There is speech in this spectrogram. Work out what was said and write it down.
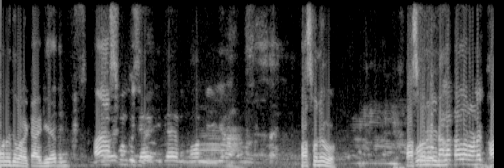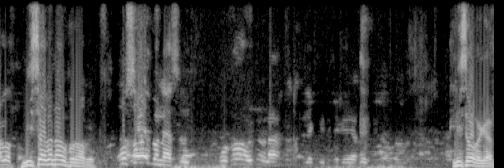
মনে হতে পারে? একটা আইডিয়া দিন। নেব? কালার অনেক ভালো নিচে হবে না উপর হবে? না নিচে হবে কেন?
